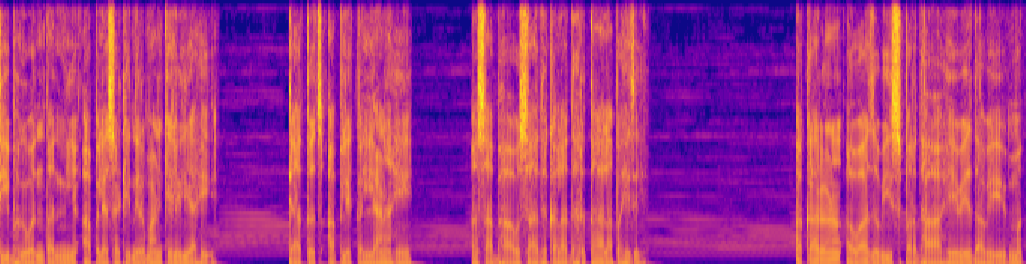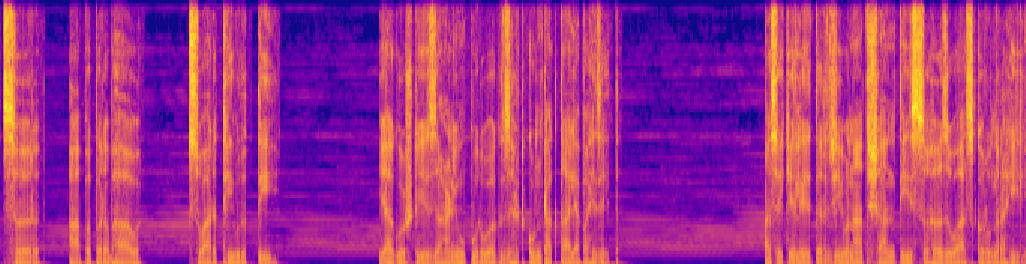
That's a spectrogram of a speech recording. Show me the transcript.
ती भगवंतांनी आपल्यासाठी निर्माण केलेली आहे. त्यातच आपले कल्याण आहे असा भाव साधकाला धरता आला पाहिजे. अकारण अवाजवी स्पर्धा हेवे दावे मत्सर आपपरभाव स्वार्थी वृत्ती या गोष्टी जाणीवपूर्वक झटकून टाकता आल्या पाहिजेत. असे केले तर जीवनात शांती सहज वास करून राहील.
